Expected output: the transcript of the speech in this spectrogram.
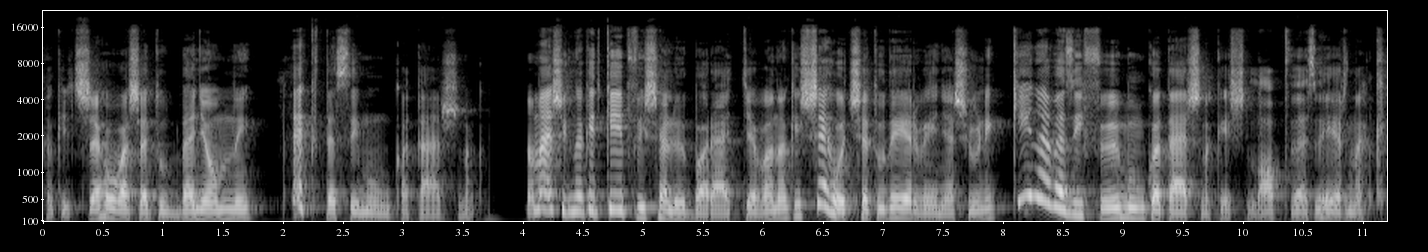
akit sehova se tud benyomni, megteszi munkatársnak. A másiknak egy képviselő barátja van, aki sehogy se tud érvényesülni, kinevezi főmunkatársnak és lapvezérnek.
